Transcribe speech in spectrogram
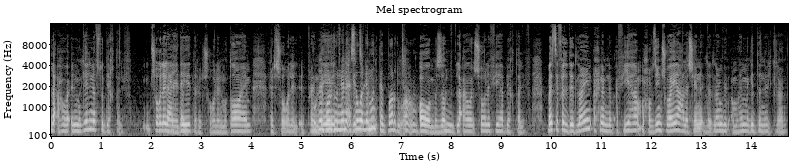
لا هو المجال نفسه بيختلف. شغل العيادات غير شغل المطاعم غير شغل ال- ال brand ات وغير برضو إن أنا أسوق. لمنتج برضو آه آه. آه بالظبط. لا هو الشغل فيها بيختلف. بس في ال deadline إحنا بنبقى فيها محافظين شوية علشان ال deadline بيبقى مهم جدا لل client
